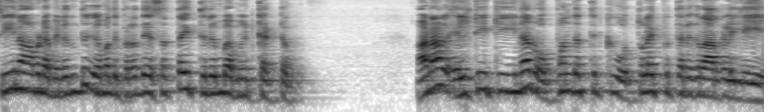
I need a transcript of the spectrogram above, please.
சீனாவிடமிருந்து எமது பிரதேசத்தை திரும்ப மீட்கட்டும். ஆனால் எல்டிடியினர் ஒப்பந்தத்திற்கு ஒத்துழைப்பு தருகிறார்கள் இல்லையே?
